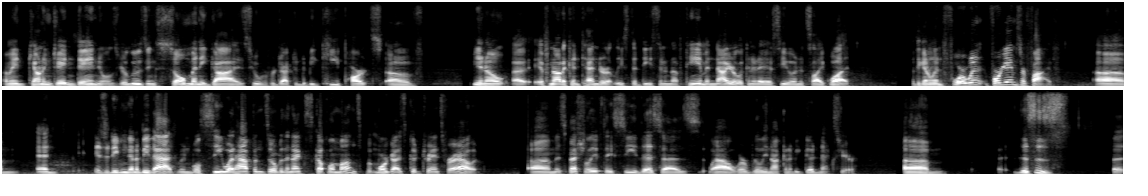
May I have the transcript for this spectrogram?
I mean, counting Jayden Daniels, you're losing so many guys who were projected to be key parts of, you know, uh, if not a contender, at least a decent enough team. And now you're looking at ASU, and it's like, what? Are they going to win four win four games or five? Um, and is it even going to be that? I mean, we'll see what happens over the next couple of months, but more guys could transfer out, um, especially if they see this as, wow, we're really not going to be good next year. Um, this is. Uh,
